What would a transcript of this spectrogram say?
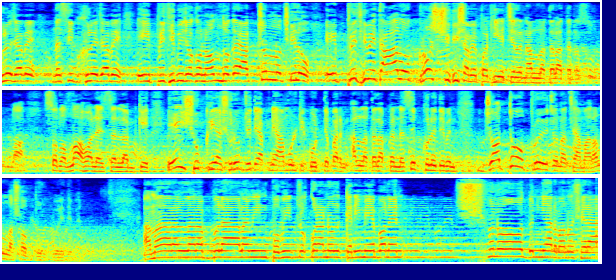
খুলে যাবে, নসিব খুলে যাবে। এই পৃথিবী যখন অন্ধকারে, আচ্ছন্ন ছিল, এই পৃথিবীতে আলোক রশ্মি হিসাবে পাঠিয়েছিলেন আল্লাহ তালা তার রাসূলুল্লাহ সাল্লাল্লাহু আলাইহি সাল্লামকে। এই শুক্রিয়া স্বরূপ যদি আপনি আমলটি করতে পারেন, আল্লাহ তালা আপনার নসিব খুলে দেবেন। যত প্রয়োজন আছে আমার আল্লাহ সব দূর করে দেবেন। আমার আল্লাহ রাব্বুল আলামিন পবিত্র কোরআনুল কারীমে বলেন, শোনো দুনিয়ার মানুষেরা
